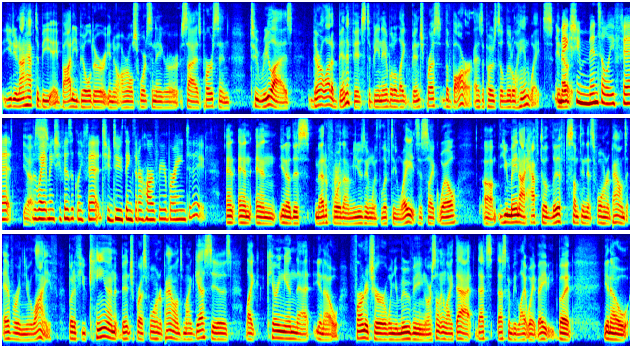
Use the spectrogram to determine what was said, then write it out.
you do not have to be a bodybuilder, you know, Arnold Schwarzenegger size person to realize there are a lot of benefits to being able to like bench press the bar as opposed to little hand weights. It makes you mentally fit Yes. the way it makes you physically fit to do things that are hard for your brain to do. And and and you know this metaphor that I'm using with lifting weights, it's like, well, um, you may not have to lift something that's 400 pounds ever in your life, but if you can bench press 400 pounds, my guess is like carrying in that you know furniture when you're moving or something like that. That's that's gonna be lightweight, baby. But you know,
